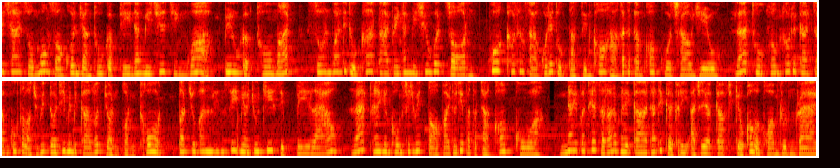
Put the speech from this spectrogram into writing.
ยชายสวมม่วงสองคนอย่างทูกับทีนั้นมีชื่อจริงว่าบิลกับโทมัส ส่วนวันที่ถูกฆ่าตายไปนั้นมีชื่อว่าจอห์น พวกเขาทั้งสามคนได้ถูกตัดสินข้อหาฆาตกรรมครอบครัวชาวยิว และถูกลงโทษด้วยการจำคุกตลอดชีวิตโดยที่ไม่มีการลดหย่อนผ่อนโทษ ปัจจุบันลินซี่มีอายุ 20 ปีแล้ว และเธอยังคงใช้ชีวิตต่อไปโดยที่ปราศจากครอบครัว ในประเทศสหรัฐอเมริกานั้นได้เกิดคดีอาชญากรรมที่เกี่ยวข้องกับความรุนแรง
